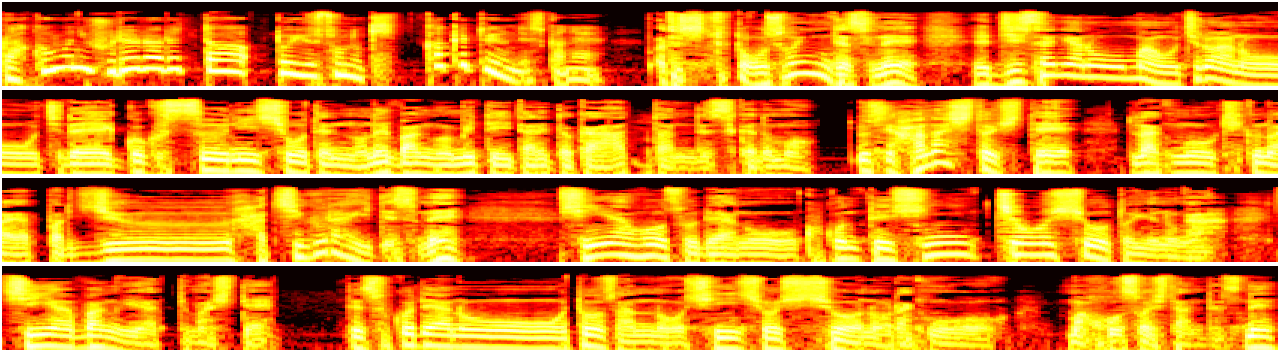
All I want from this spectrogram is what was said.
落語に触れられたというそのきっかけというんですかね私ちょっと遅いんですねえ実際にあのまあもちろんあのうちでごく普通に『笑点』のね番組を見ていたりとかあったんですけども要するに話として落語を聞くのはやっぱり18ぐらいですね深夜放送であの古今亭新潮師匠というのが深夜番組をやってましてでそこであのお父さんの新潮師匠の落語をまあ、放送したんですね。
